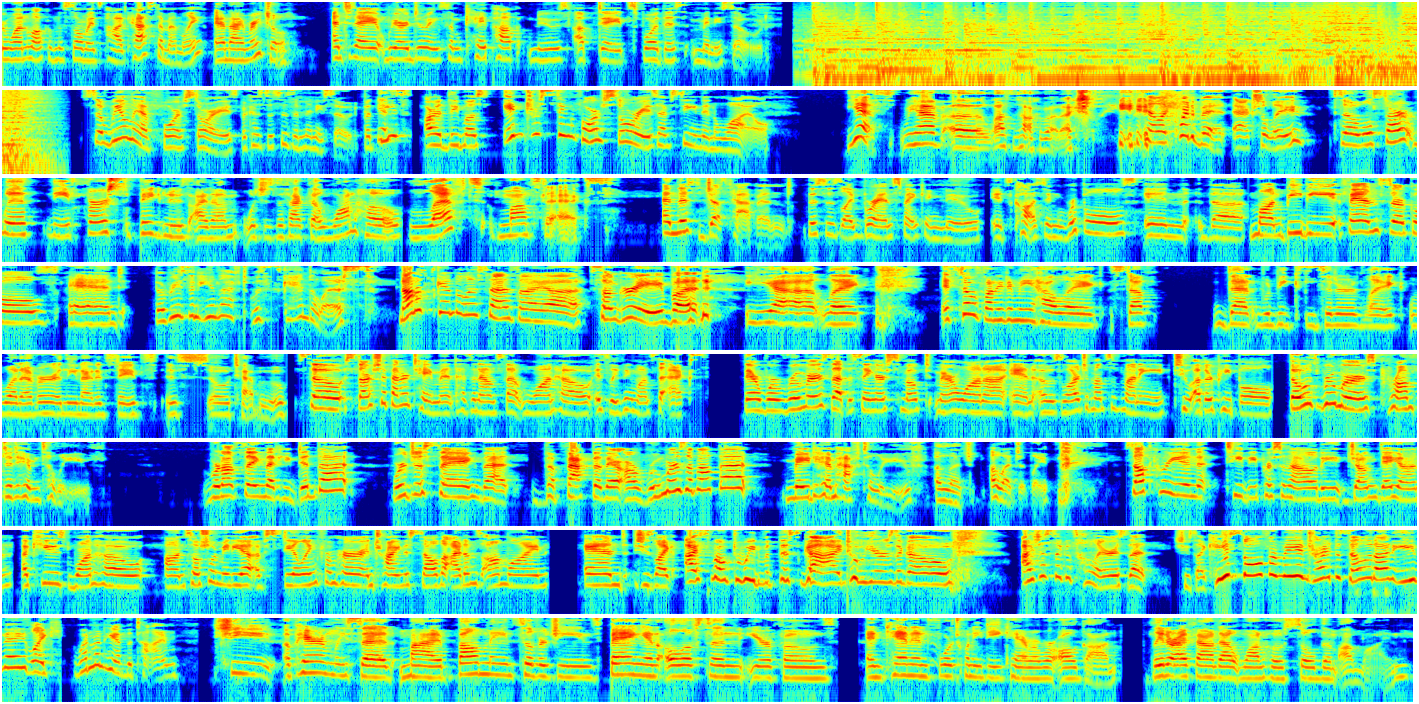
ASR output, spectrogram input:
Everyone, welcome to Soulmates Podcast. I'm Emily. And I'm Rachel. And today we are doing some K-pop news updates for this mini-sode. So we only have four stories because this is a mini-sode, but Yes. these are the most interesting four stories I've seen in a while. Yes, we have uh, a lot to talk about actually. yeah, like quite a bit, actually. So we'll start with the first big news item, which is the fact that Wonho left Monsta X. And this just happened. This is like brand spanking new. It's causing ripples in the Monbebe fan circles, and the reason he left was scandalous. Not as scandalous as I, uh, Seungri, but Yeah, like, it's so funny to me how like stuff that would be considered like whatever in the United States is so taboo. So, Starship Entertainment has announced that Wonho is leaving Monsta X. There were rumors that the singer smoked marijuana and owes large amounts of money to other people. Those rumors prompted him to leave. We're not saying that he did that. We're just saying that the fact that there are rumors about that made him have to leave. Alleged. Allegedly. South Korean TV personality Jung Daeun accused Wonho on social media of stealing from her and trying to sell the items online. And she's like, I smoked weed with this guy two years ago. I just think it's hilarious that she's like, he stole from me and tried to sell it on eBay. Like, when would he have the time? She apparently said my Balmain silver jeans, Bang and Olufsen earphones, and Canon 420D camera were all gone. Later I found out Wonho sold them online.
